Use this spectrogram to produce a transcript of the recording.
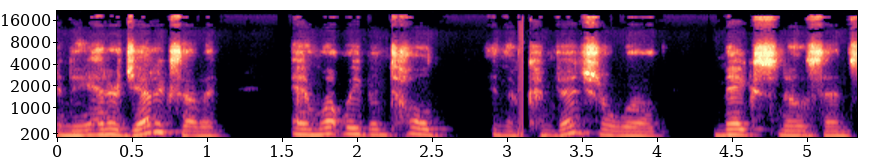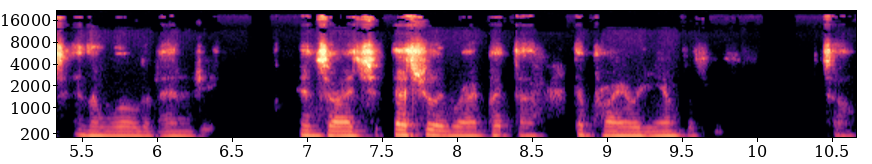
and the energetics of it and what we've been told in the conventional world makes no sense in the world of energy and so that's really where i put the, the priority emphasis so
